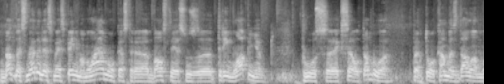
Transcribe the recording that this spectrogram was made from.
Un tad pēc nedēļas mēs pieņemam lēmumu, kas ir balstījies uz trim lapiņām, plus Excel tabula. Par to, kā mēs dalām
